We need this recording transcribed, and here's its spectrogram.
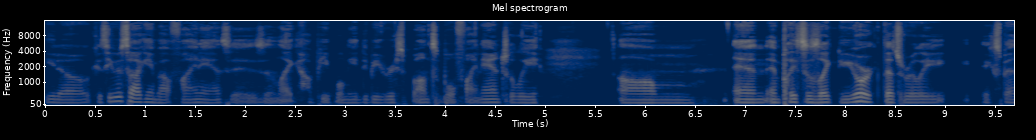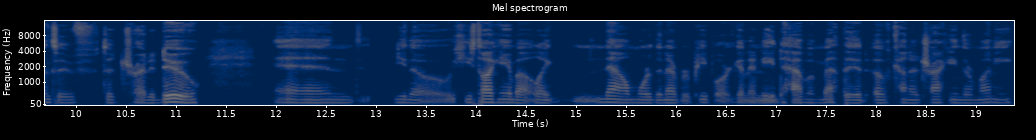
you know, because he was talking about finances and like how people need to be responsible financially. Um, and in places like New York, that's really expensive to try to do. And you know, he's talking about like now more than ever, people are going to need to have a method of kind of tracking their money.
